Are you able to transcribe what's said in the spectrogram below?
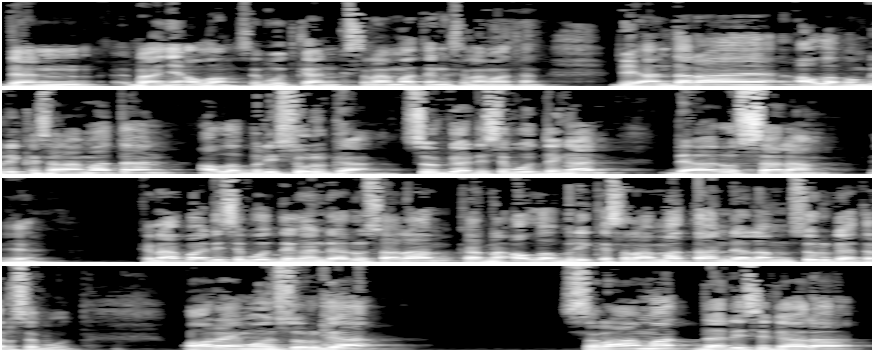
dan banyak Allah sebutkan keselamatan-keselamatan. Di antara Allah memberi keselamatan, Allah beri surga. Surga disebut dengan Darussalam, ya. Kenapa disebut dengan Darussalam? Karena Allah beri keselamatan dalam surga tersebut. Orang yang mau surga selamat dari segala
